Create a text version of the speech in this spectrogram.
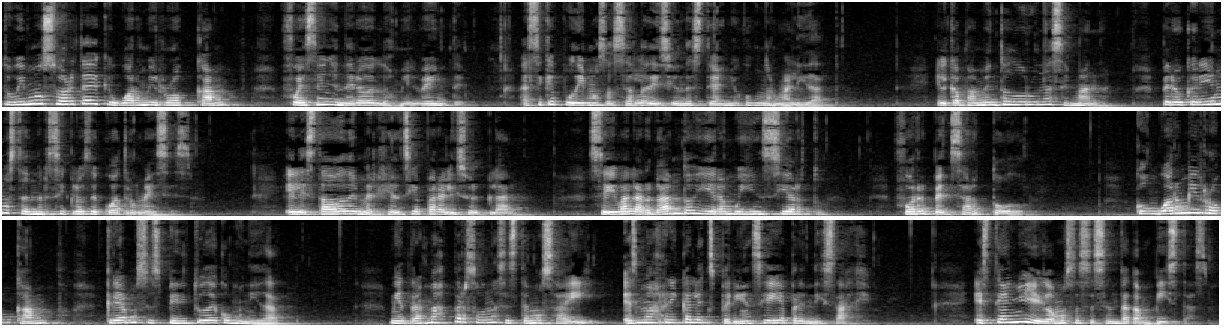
Tuvimos suerte de que Warmy Rock Camp fuese en enero del 2020, así que pudimos hacer la edición de este año con normalidad. El campamento duró una semana, pero queríamos tener ciclos de cuatro meses. El estado de emergencia paralizó el plan. Se iba alargando y era muy incierto. Fue repensar todo. Con Warmy Rock Camp creamos espíritu de comunidad. Mientras más personas estemos ahí, es más rica la experiencia y aprendizaje. Este año llegamos a 60 campistas.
